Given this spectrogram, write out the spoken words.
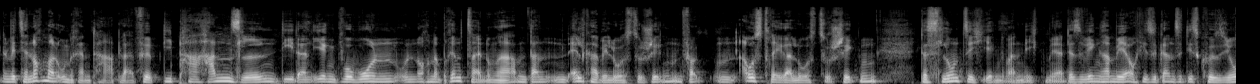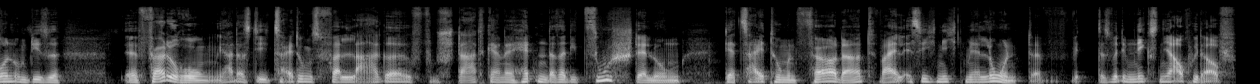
dann wird's ja nochmal unrentabler. Für die paar Hanseln, die dann irgendwo wohnen und noch eine Printzeitung haben, dann einen LKW loszuschicken, einen Austräger loszuschicken, das lohnt sich irgendwann nicht mehr. Deswegen haben wir auch diese ganze Diskussion um diese äh, Förderung, ja, dass die Zeitungsverlage vom Staat gerne hätten, dass er die Zustellung der Zeitungen fördert, weil es sich nicht mehr lohnt. Das wird im nächsten Jahr auch wieder auf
